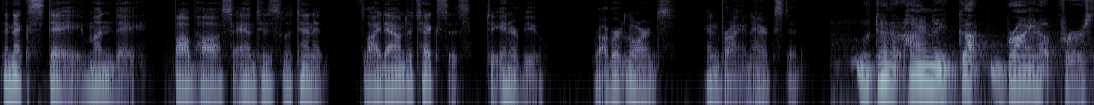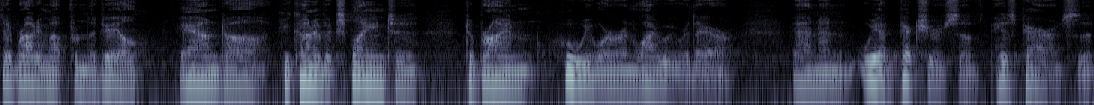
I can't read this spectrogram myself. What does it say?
The next day, Monday, Bob Haas and his lieutenant fly down to Texas to interview Robert Lawrence and Brian Erikstad. Lieutenant Heinley got Brian up first. They brought him up from the jail, and uh, he kind of explained to, to Brian who we were and why we were there. And then we had pictures of his parents that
